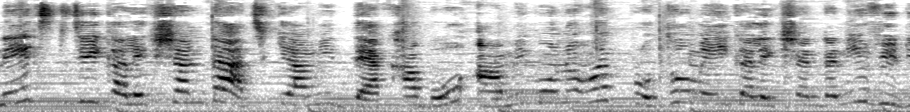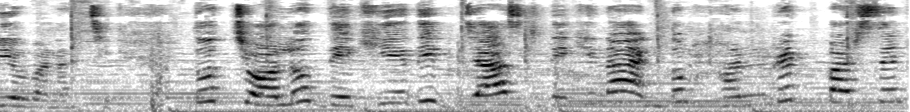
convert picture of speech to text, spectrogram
নেক্সট যে কালেকশনটা আজকে আমি দেখাবো, আমি মনে হয় প্রথম এই কালেকশনটা নিয়ে ভিডিও বানাচ্ছি। তো চলো দেখিয়ে দিই জাস্ট দেখে না একদম হান্ড্রেড পার্সেন্ট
